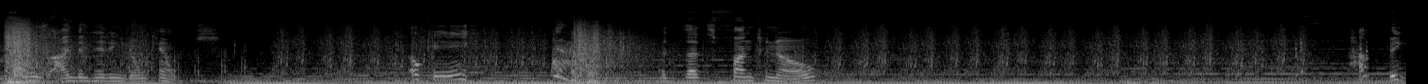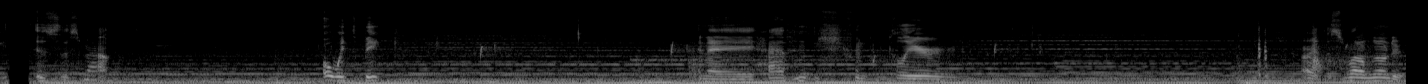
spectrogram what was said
things I've been hitting don't count? Okay. That's fun to know. How big is this map? Oh, it's big. And I haven't even cleared. Alright, this is what I'm gonna do.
